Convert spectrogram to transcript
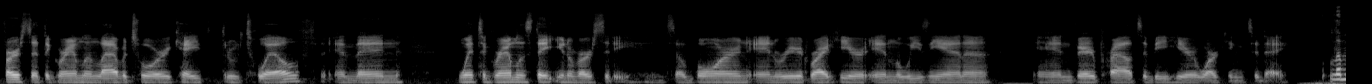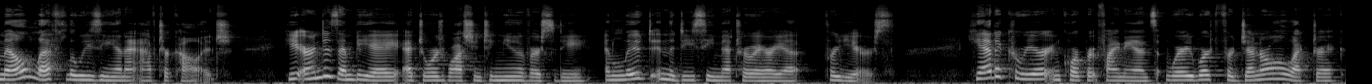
first at the Grambling Laboratory K through 12, and then went to Grambling State University. And so born and reared right here in Louisiana, and very proud to be here working today. Lemelle left Louisiana after college. He earned his MBA at George Washington University and lived in the DC metro area for years. He had a career in corporate finance where he worked for General Electric,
